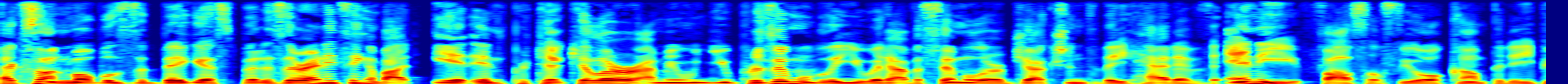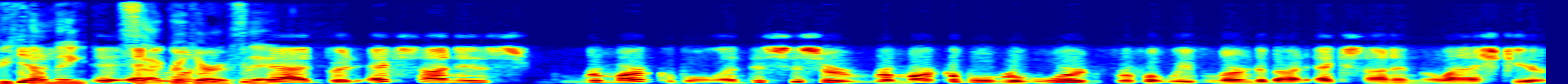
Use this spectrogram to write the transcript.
ExxonMobil is the biggest, but is there anything about it in particular? I mean, you presumably you would have a similar objection to the head of any fossil fuel company becoming yes, Secretary of State. But Exxon is remarkable. Uh, this is a remarkable reward for what we've learned about Exxon in the last year.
